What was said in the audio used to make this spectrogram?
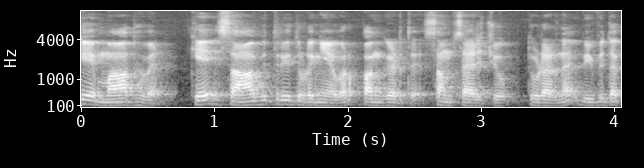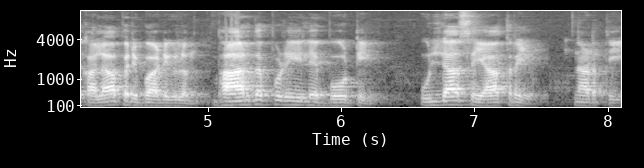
K Madhavan K Savithri തുടങ്ങിയവർ പങ്കെടുത്ത് സംസാരിച്ചു. തുടർന്ന് വിവിധ കലാപരിപാടികളും ഭാരതപ്പുഴയിലെ ബോട്ടിൽ ഉല്ലാസയാത്രയും നടത്തി.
